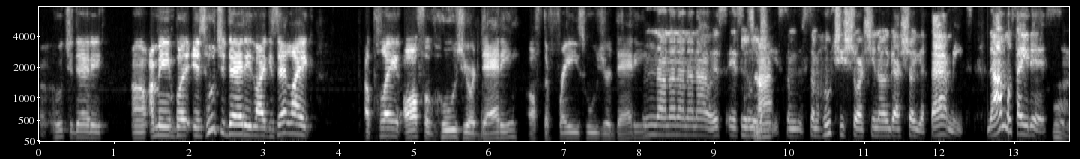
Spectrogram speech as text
Uh, Hoochie Daddy. Uh, I mean, but is Hoochie Daddy like? Is that like a play off of Who's Your Daddy? Off the phrase Who's Your Daddy? No, no, no, no, no. It's it's It's hoochie. Some some hoochie shorts. You know, you got to show your thigh meats. Now I'm gonna say this. Hmm.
